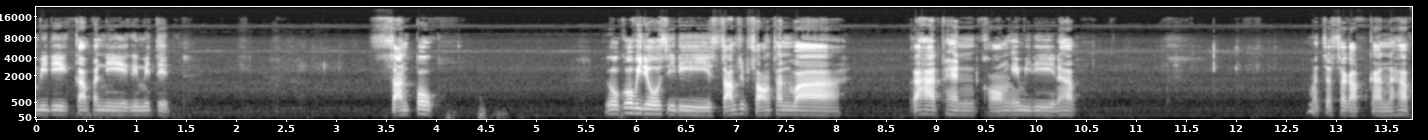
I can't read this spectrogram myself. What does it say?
MVD Company Limited สันปก โลโก้วิดีโอซีดี32 ธันวา รหัสแผ่นของ MBD นะครับ มันจะสลับกันนะครับ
